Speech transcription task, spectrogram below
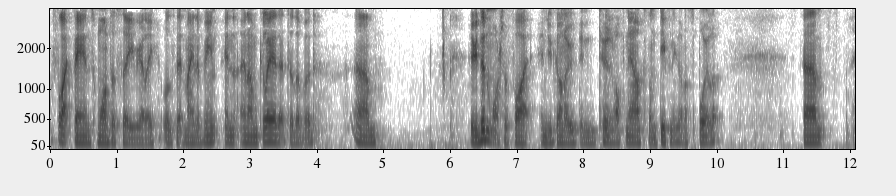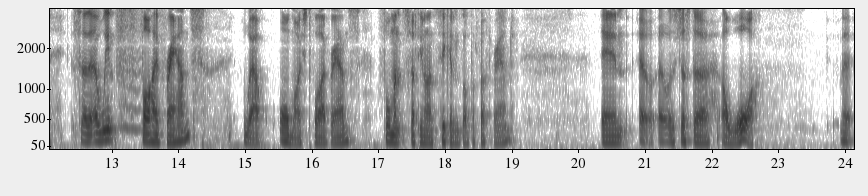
fight fans want to see. Really was that main event, and and I'm glad it delivered. Um, if you didn't watch the fight and you're gonna then turn it off now because I'm definitely gonna spoil it. Um, so it went five rounds, well, almost five rounds, four minutes fifty nine seconds of the fifth round, and it, it was just a a war. That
